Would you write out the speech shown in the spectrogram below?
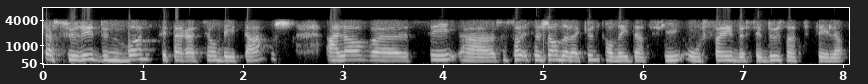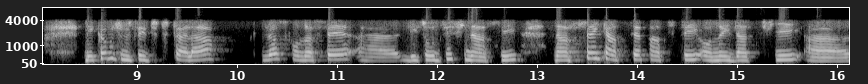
s'assurer d'une bonne séparation des tâches. Alors, euh, c'est ce, ce genre de lacune qu'on a identifié au sein de ces deux entités-là. Mais comme je vous ai dit tout à l'heure, lorsqu'on a fait euh, les audits financiers, dans 57 entités, on a identifié euh,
